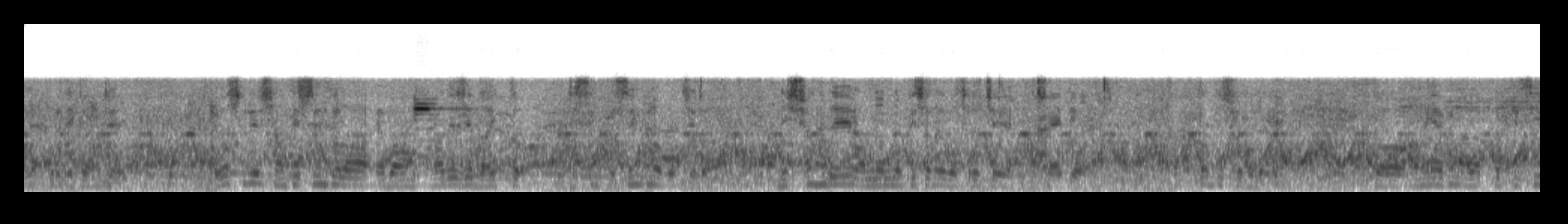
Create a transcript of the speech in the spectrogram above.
আলাপ করে দেখলাম যে এবছরের শান্তি শৃঙ্খলা এবং আমাদের যে দায়িত্ব যে শৃঙ্খ- শৃঙ্খলাবোধ যেটা নিঃসন্দেহে অন্যান্য পিছনের বছরের চেয়ে আশায় দেওয়া অত্যন্ত সফলতা। তো আমি এখন আলাপ করতেছি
